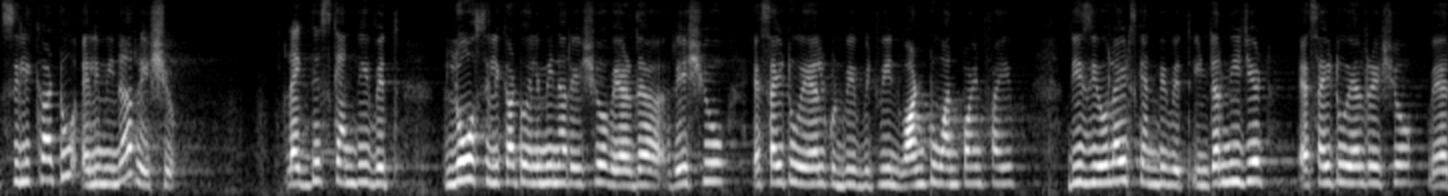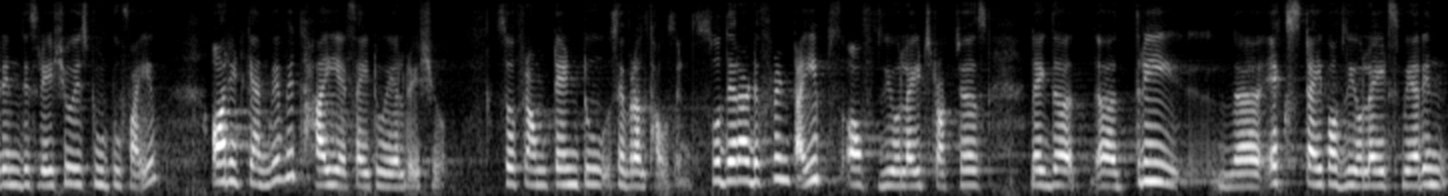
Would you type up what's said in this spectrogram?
silica to alumina ratio. Like this can be with low silica to alumina ratio where the ratio Si to Al could be between 1 to 1.5. These zeolites can be with intermediate Si to Al ratio wherein this ratio is 2 to 5 or it can be with high Si to Al ratio. So, from 10 to several thousands. So, there are different types of zeolite structures like the uh, 3 the X type of zeolites wherein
